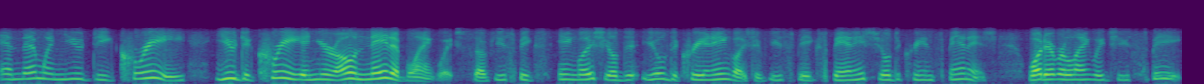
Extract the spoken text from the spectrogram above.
and then when you decree, you decree in your own native language. So if you speak English, you'll de- you'll decree in English. If you speak Spanish, you'll decree in Spanish. Whatever language you speak.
